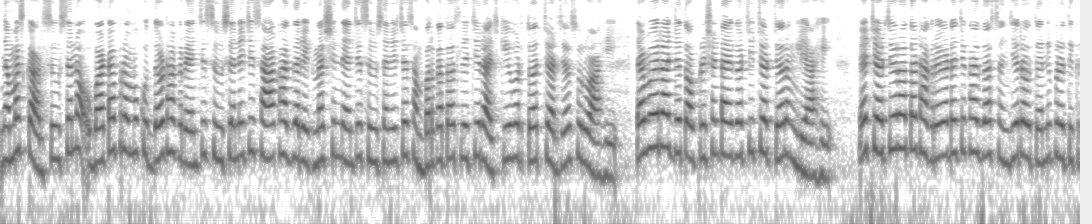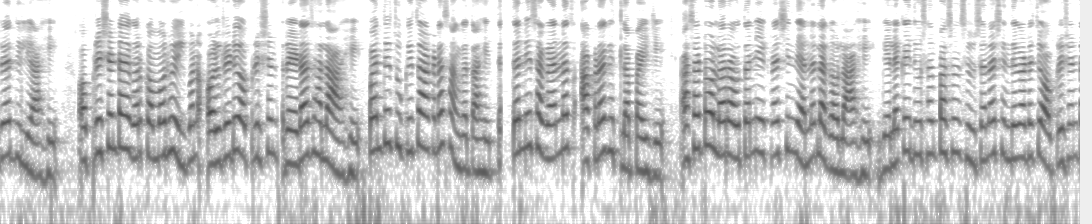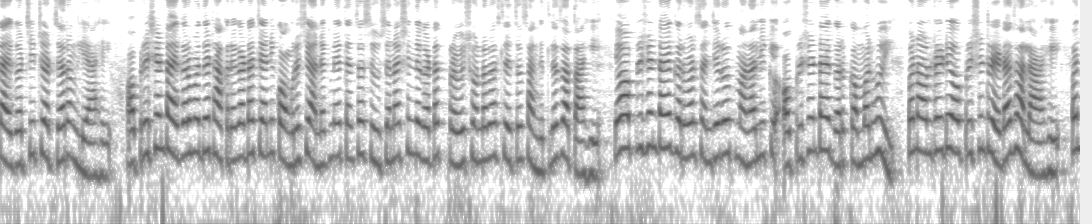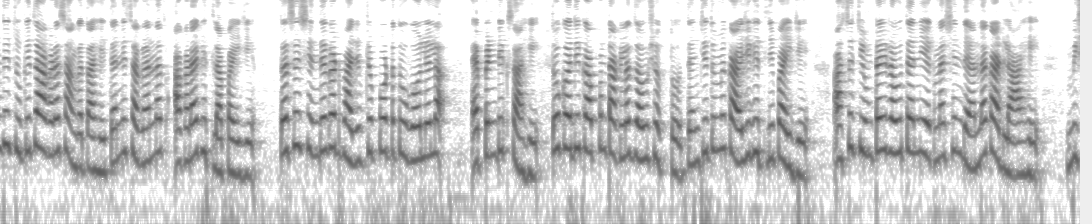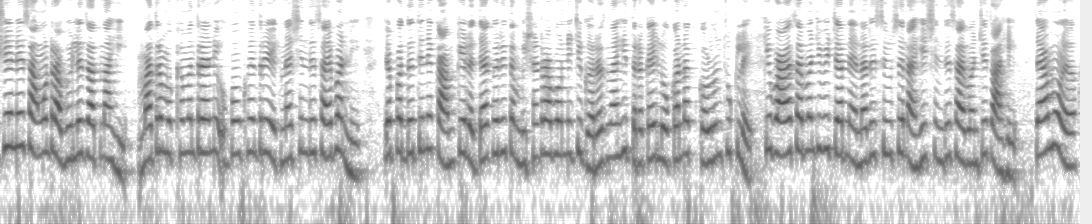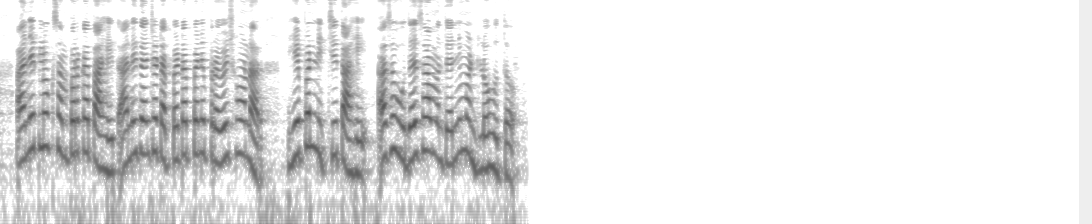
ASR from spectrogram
नमस्कार. शिवसेना उबाटा प्रमुख उद्धव ठाकरे यांचे शिवसेनेचे सहा खासदार एकनाथ शिंदे यांच्या शिवसेनेच्या संपर्कात असल्याची राजकीय वर्तुळात चर्चा सुरू आहे. त्यामुळे राज्यात ऑपरेशन टायगरची चर्चा रंगली आहे. या चर्चेवर आता ठाकरे गटाचे खासदार संजय राऊत यांनी प्रतिक्रिया दिली आहे. ऑपरेशन टायगर कमल होईल पण ऑलरेडी ऑपरेशन रेडा झाला आहे. पण ते चुकीचा आकडा सांगत आहेत. त्यांनी सगळ्यांनाच आकडा घेतला पाहिजे असा टोला राऊतांनी एकनाथ शिंदे यांना लगावला आहे. गेल्या काही दिवसांपासून शिवसेना शिंदे गटाची ऑपरेशन टायगरची चर्चा रंगली आहे. ऑपरेशन टायगरमध्ये ठाकरे गटाचे आणि काँग्रेसचे अनेक नेत्यांचा शिवसेना शिंदे गटात प्रवेश होणार असल्याचं सांगितलं जात आहे. या ऑपरेशन टायगरवर संजय राऊत म्हणाले की ऑपरेशन टायगर कमल होईल पण ऑलरेडी ऑपरेशन रेडा झाला आहे. पण ते चुकीचा आकडा सांगत आहे त्यांनी सगळ्यांनाच आकडा घेतला पाहिजे. तसेच शिंदेगट भाजपच्या पोटात उगवलेला अपेंडिक्स आहे. तो कधी कापून टाकला जाऊ शकतो त्यांची तुम्ही काळजी घेतली पाहिजे असं चिमटाई राऊत यांनी एकनाथ शिंदे यांना काढला आहे. मिशन हे सांगून राबविले जात नाही. मात्र मुख्यमंत्री आणि उपमुख्यमंत्री एकनाथ शिंदे साहेबांनी ज्या पद्धतीने काम केलं त्याकरिता मिशन राबवण्याची गरज नाही तर काही लोकांना कळून चुकले की बाळासाहेबांचे विचार नेणारी शिवसेना ही शिंदे साहेबांचीच आहे. त्यामुळं अनेक लोक संपर्कात आहेत आणि त्यांच्या टप्प्याटप्प्याने प्रवेश होणार हे पण निश्चित आहे असं उदय सामंत यांनी म्हटलं होतं.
